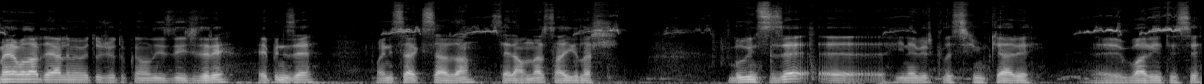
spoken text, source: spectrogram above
Merhabalar değerli Mehmet Hoca YouTube kanalı izleyicileri. Hepinize Manisa Akhisar'dan selamlar, saygılar. Bugün size e, yine bir klasik hünkâri e, varyetesi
